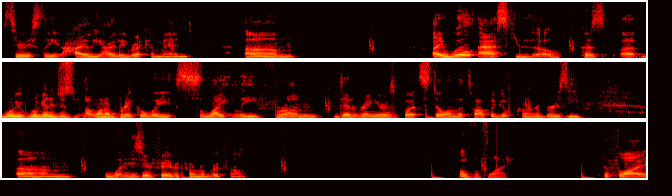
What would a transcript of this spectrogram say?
seriously, highly, highly recommend. Um, I will ask you though, because uh, we, we're gonna just I want to break away slightly from Dead Ringers, but still on the topic of Cronenberg. Um, what is your favorite Cronenberg film? Oh, The Fly. The Fly.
